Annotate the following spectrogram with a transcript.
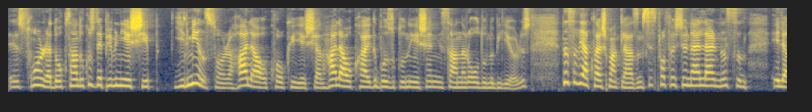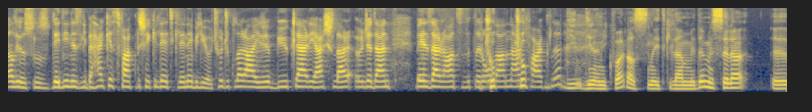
e, sonra 99 depremini yaşayıp 20 yıl sonra hala o korkuyu yaşayan, hala o kaygı bozukluğunu yaşayan insanlar olduğunu biliyoruz. Nasıl yaklaşmak lazım? Siz profesyoneller nasıl ele alıyorsunuz? Dediğiniz gibi herkes farklı şekilde etkilenebiliyor. Çocuklar ayrı, büyükler, yaşlılar, önceden benzer rahatsızlıkları çok, olanlar çok farklı. Çok dinamik var aslında etkilenmede. Mesela e,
